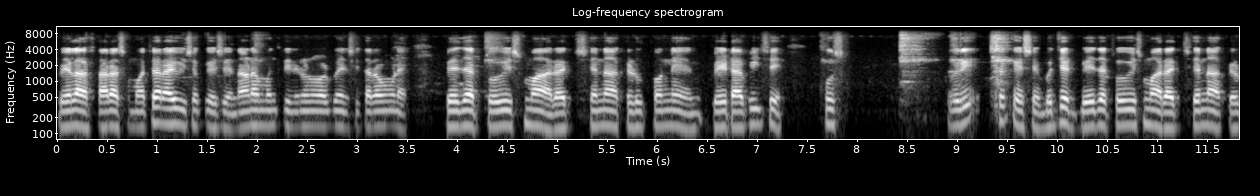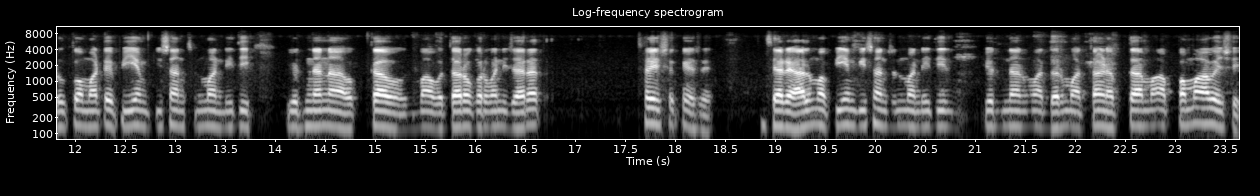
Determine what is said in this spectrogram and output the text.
પહેલાં સારા સમાચાર આવી શકે છે. નાણામંત્રી નિર્મળબેન સીતારમણે બે હજાર ચોવીસમાં રાજ્યના ખેડૂતોને ભેટ આપી છે. ખુશ કરી શકે છે. બજેટ બે હજાર ચોવીસમાં રાજ્યના ખેડૂતો માટે પીએમ કિસાન સન્માન નિધિ યોજનાના હપ્તામાં વધારો કરવાની જાહેરાત થઈ શકે છે. જ્યારે હાલમાં પીએમ કિસાન સન્માન નિધિ યોજનામાં દરમાં ત્રણ હપ્તામાં આપવામાં આવે છે.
